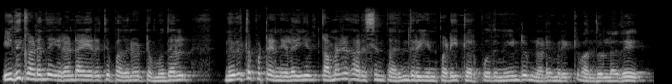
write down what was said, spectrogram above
இது கடந்த இரண்டாயிரத்தி பதினெட்டு முதல் நிறுத்தப்பட்ட நிலையில் தமிழக அரசின் பரிந்துரையின்படி தற்போது மீண்டும் நடைமுறைக்கு வந்துள்ளது.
